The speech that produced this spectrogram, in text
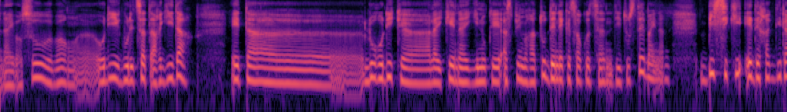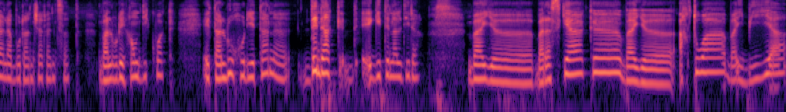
Nahi bozu, bon, hori guretzat argi da. Eta uh, lur horik uh, alaike nahi ginuke azpimaratu, denek ezagutzen dituzte, baina biziki ederrak dira laborantzarantzat, balore handikoak, eta lur horietan uh, denak egiten aldira. Bai uh, barazkiak, bai uh, hartua, bai bia,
